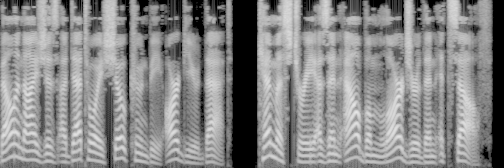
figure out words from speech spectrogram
BellaNaija's Adetoye Shokunbi argued that, "...chemistry is an album larger than itself."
